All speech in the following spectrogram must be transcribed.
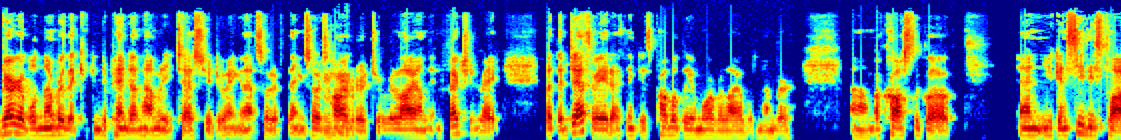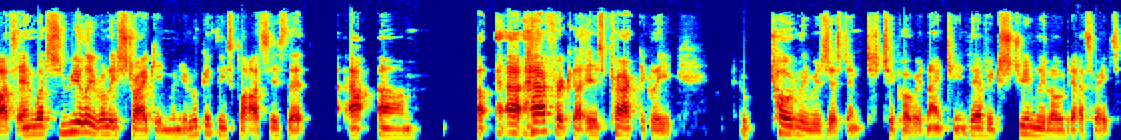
variable number that can depend on how many tests you're doing and that sort of thing. So it's mm-hmm. harder to rely on the infection rate. But the death rate, I think, is probably a more reliable number um, across the globe. And you can see these plots. And what's really, really striking when you look at these plots is that uh, um, uh, Africa is practically totally resistant to COVID 19. They have extremely low death rates.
